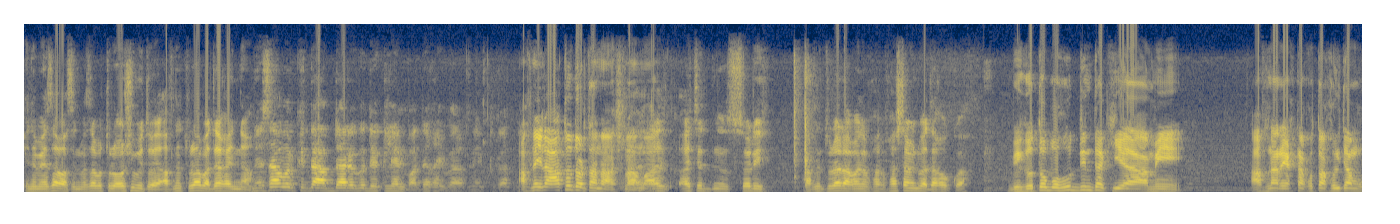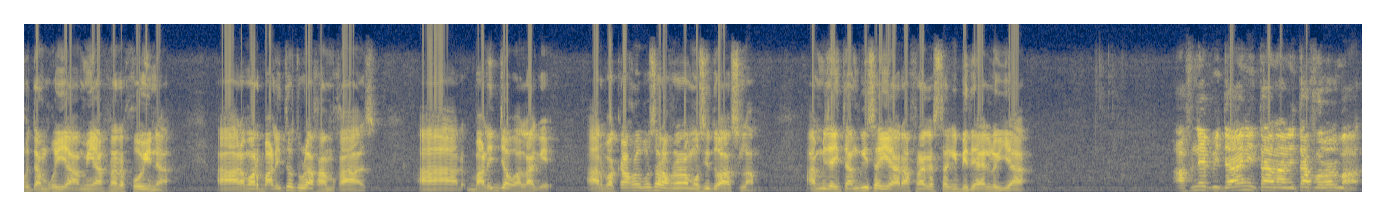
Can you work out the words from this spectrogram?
এনে মেসা আছেন মেসা তোলা অসুবিধা হয় আপনি তোলা বাদে খাই না নেশাবর কিতাব দারে কো দেখলেন পাতে খাইবা আপনি একটু আপনি এলা আতো দরতা না আসলাম আমার আচ্ছা সরি আপনি তোলা রাখেন ফার্স্ট টাইম বাদে খাও বিগত বহুত দিন থাকিয়া আমি আপনার একটা কথা কইতাম কইতাম কইয়া আমি আপনার কই না আর আমার বাড়িতে তোলা কাম কাজ আর বাড়িত যাওয়া লাগে আর বাক্কা কয় বছর আপনারা মসজিদও আসলাম আমি যাইতাম কি চাই আর আপনার কাছ থেকে বিদায় লইয়া আপনি বিদায় নিতা না নিতা ফরর মাত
